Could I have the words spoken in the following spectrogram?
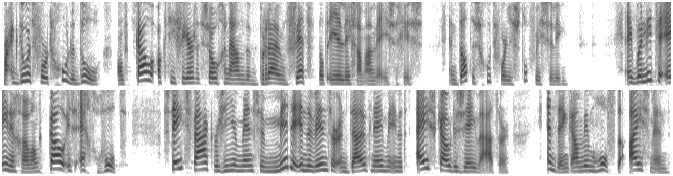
Maar ik doe het voor het goede doel. Want kou activeert het zogenaamde bruin vet dat in je lichaam aanwezig is. En dat is goed voor je stofwisseling. En ik ben niet de enige, want kou is echt hot. Steeds vaker zie je mensen midden in de winter een duik nemen in het ijskoude zeewater. En denk aan Wim Hof, de Iceman,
